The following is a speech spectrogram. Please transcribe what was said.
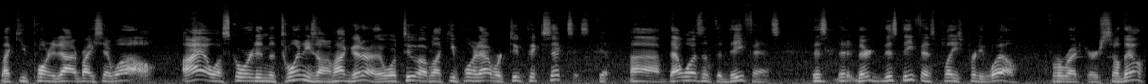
like you pointed out, everybody said, "Wow, Iowa scored in the 20s on them. How good are they?" Well, two of them, like you pointed out, were two pick sixes. Yep. Uh, that wasn't the defense. This they're, they're- this defense plays pretty well for Rutgers. So they'll,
